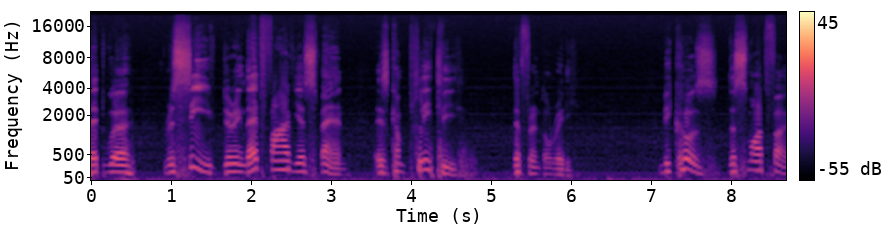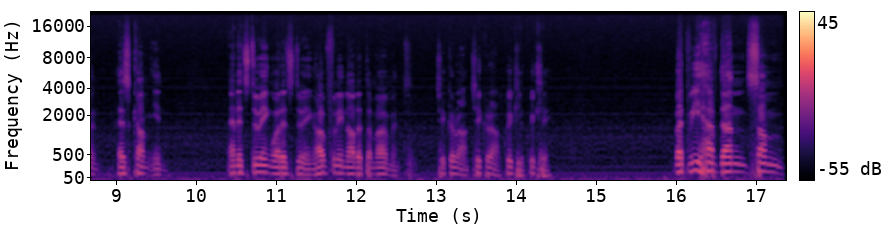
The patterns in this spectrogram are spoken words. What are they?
that were received during that five year span is completely different already. Because the smartphone has come in and it's doing what it's doing. Hopefully, not at the moment. Check around, check around, quickly, quickly. But we have done some,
